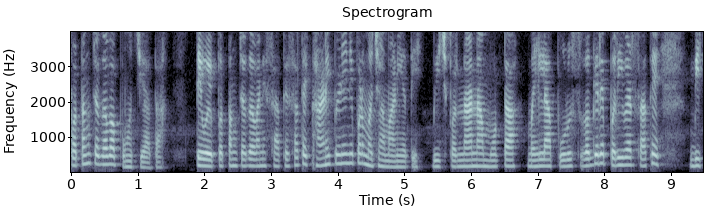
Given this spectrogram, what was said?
પતંગ ચગાવવા પહોંચ્યા હતા. તેઓએ પતંગ ચગાવવાની સાથે સાથે ખાણીપીણીની પણ મજા માણી હતી. બીચ પર નાના, મોટા, મહિલા, પુરુષ વગેરે પરિવાર સાથે બીચ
